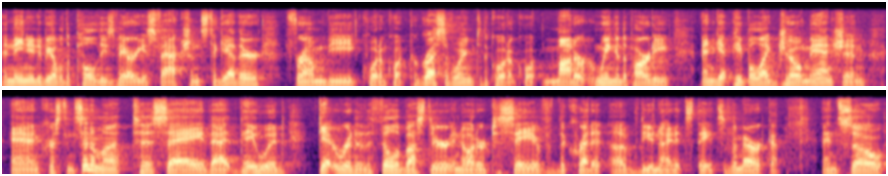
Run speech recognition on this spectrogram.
and they need to be able to pull these various factions together from the quote unquote progressive wing to the quote unquote moderate wing of the party, and get people like Joe Manchin and Kyrsten Sinema to say that they would get rid of the filibuster in order to save the credit of the United States of America. And so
